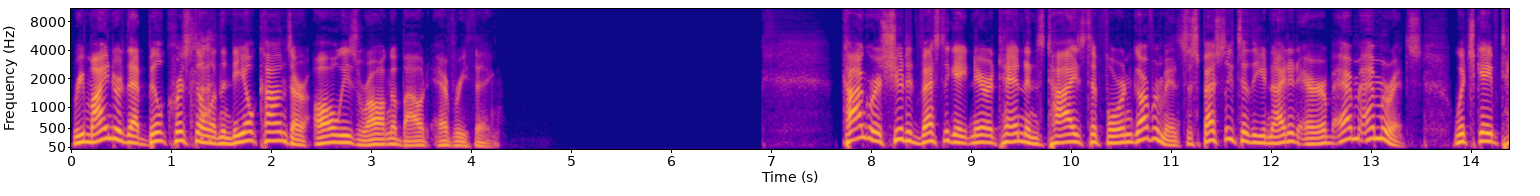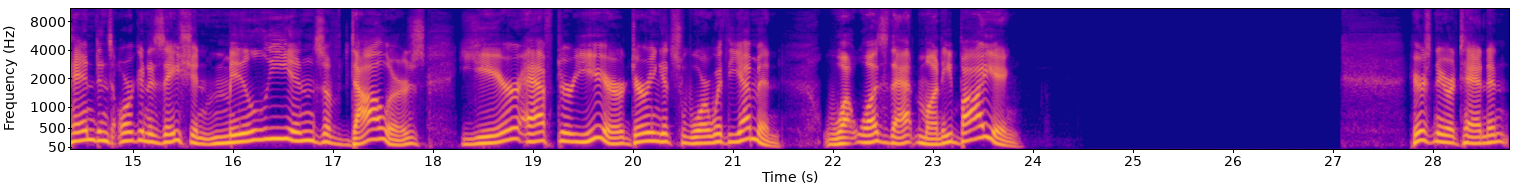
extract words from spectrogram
Reminder that Bill Kristol and the neocons are always wrong about everything. Congress should investigate Neera Tanden's ties to foreign governments, especially to the United Arab Em- Emirates, which gave Tanden's organization millions of dollars year after year during its war with Yemen. What was that money buying? Here's Neera Tanden.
